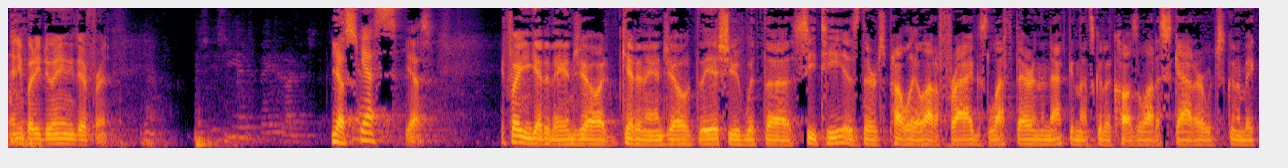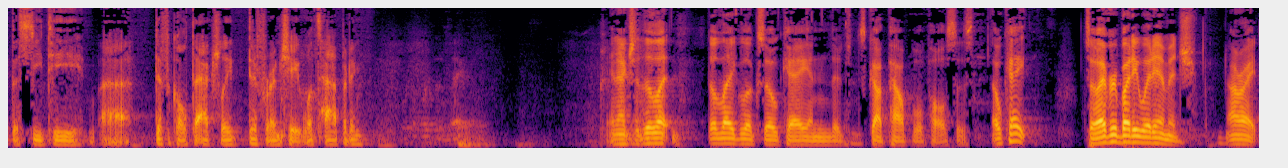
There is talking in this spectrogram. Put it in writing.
Anybody do anything different? Yes. Yes. Yes. If I can get an angio, I'd get an angio. The issue with the CT is there's probably a lot of frags left there in the neck, and that's going to cause a lot of scatter, which is going to make the CT uh, difficult to actually differentiate what's happening. And actually, the, le- the leg looks okay, and it's got palpable pulses. Okay, so everybody would image. All right.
